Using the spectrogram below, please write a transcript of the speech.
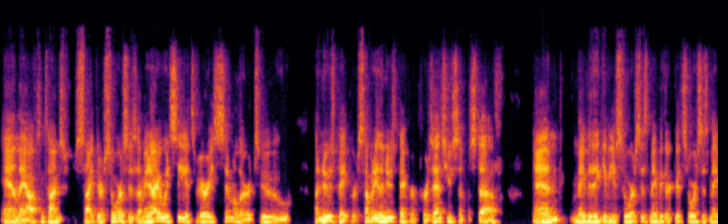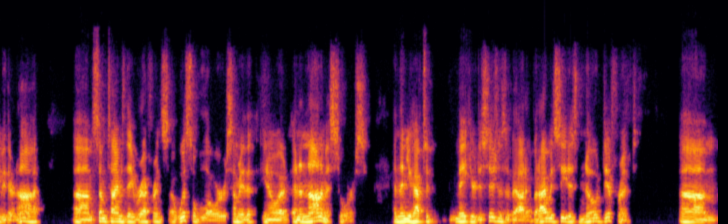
and they oftentimes cite their sources. I mean, I would see it's very similar to a newspaper. Somebody in the newspaper presents you some stuff, and maybe they give you sources. Maybe they're good sources. Maybe they're not. Um, sometimes they reference a whistleblower or somebody that you know a, an anonymous source, and then you have to make your decisions about it. But I would see it as no different. Um,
